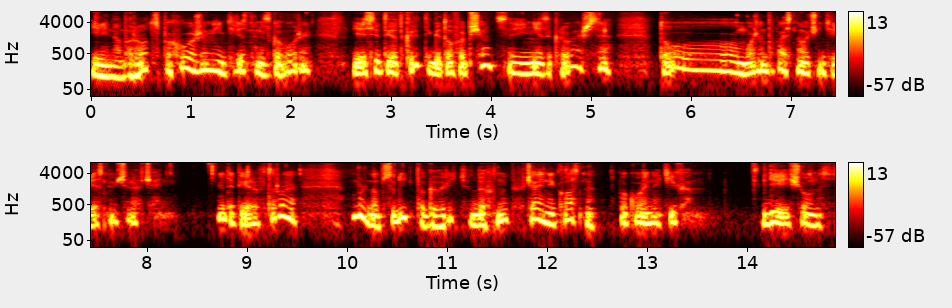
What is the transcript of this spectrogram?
или наоборот, с похожими, интересные разговоры. Если ты открыт и готов общаться и не закрываешься, то можно попасть на очень интересные вечера в чайной. Это первое. Второе, можно обсудить, поговорить, отдохнуть. В чайной классно, спокойно, тихо. Где еще у нас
